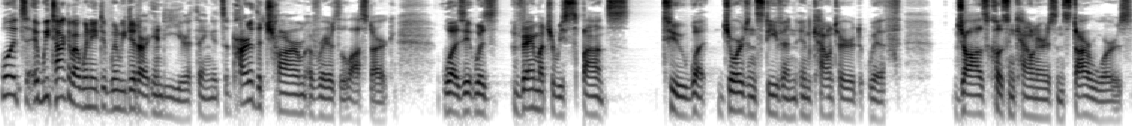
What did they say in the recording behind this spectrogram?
Well, it's uh, we talked about when he did, when we did our Indy year thing. It's a part of the charm of Raiders of the Lost Ark was it was very much a response to what George and Steven encountered with Jaws, Close Encounters, and Star Wars.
